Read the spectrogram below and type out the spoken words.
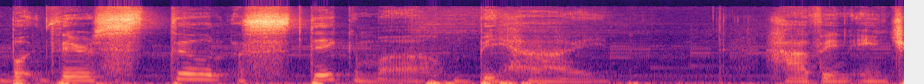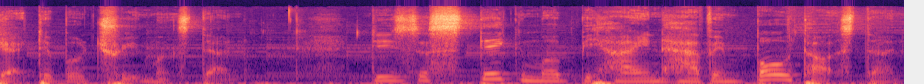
But there's still a stigma behind having injectable treatments done. There's a stigma behind having Botox done.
